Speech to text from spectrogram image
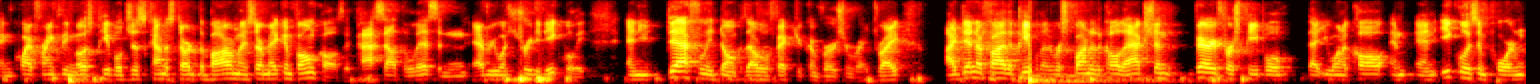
and quite frankly, most people just kind of start at the bottom and they start making phone calls. They pass out the list, and everyone's treated equally. And you definitely don't, because that will affect your conversion rates, right? Identify the people that responded to call to action, very first people that you want to call, and and equal is important,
